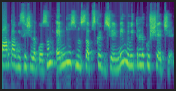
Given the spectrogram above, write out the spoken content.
వార్తా విశేషాల కోసం ఎం న్యూస్ను సబ్స్క్రైబ్ చేయండి. మీ మిత్రులకు షేర్ చేయండి.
